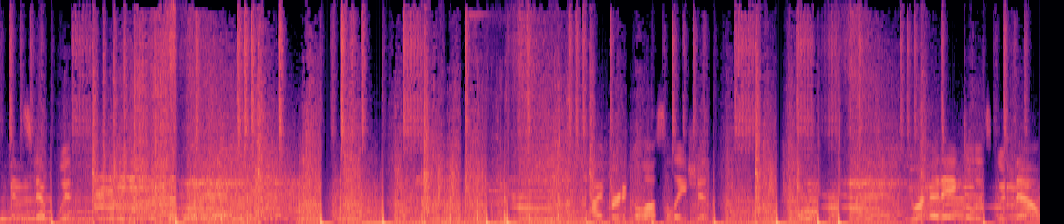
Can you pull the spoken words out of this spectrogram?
and step width. oscillation. Your head angle is good now.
